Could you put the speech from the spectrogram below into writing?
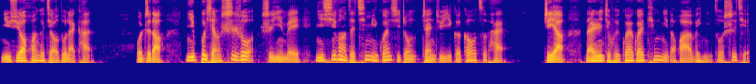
你需要换个角度来看。我知道你不想示弱，是因为你希望在亲密关系中占据一个高姿态，这样男人就会乖乖听你的话，为你做事情。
